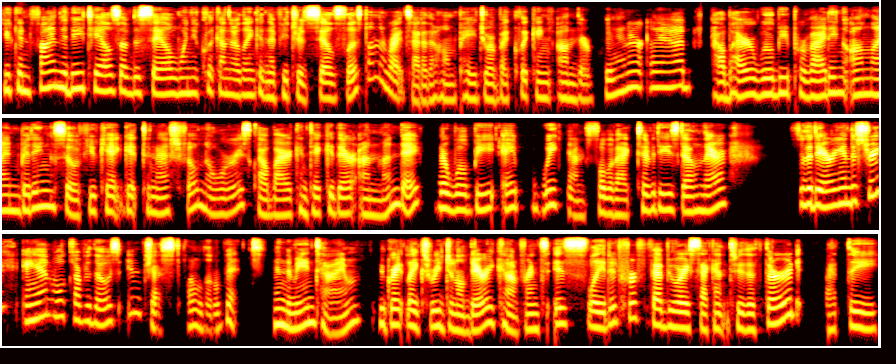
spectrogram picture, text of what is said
You can find the details of the sale when you click on their link in the featured sales list on the right side of the homepage or by clicking on their banner ad. Cowbuyer will be providing online bidding, so if you can't get to Nashville, no worries. Cowbuyer can take you there on Monday. There will be a weekend full of activities down there for the dairy industry, and we'll cover those in just a little bit. In the meantime, the Great Lakes Regional Dairy Conference is slated for February 2nd through the 3rd at the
